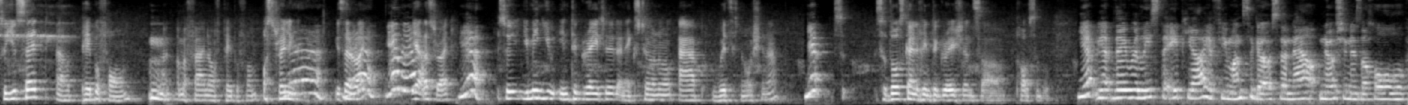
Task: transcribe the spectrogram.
So you said uh, Paperform. I'm a fan of Paperform. Australian. Mm. Yeah. Is that yeah, right? Yeah, they are. Yeah, that's right. Yeah. So you mean you integrated an external app with Notion app? Yeah. So, so those kind of integrations are possible. Yep, yep. They released the API a few months ago, so now Notion is a whole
